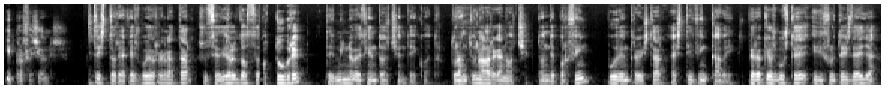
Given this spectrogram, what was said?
y profesiones. Esta historia que os voy a relatar sucedió el 12 de octubre de 1984, durante una larga noche, donde por fin pude entrevistar a Stephen Covey. Espero que os guste y disfrutéis de ella,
